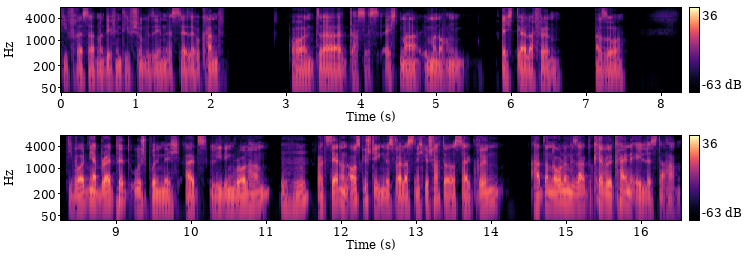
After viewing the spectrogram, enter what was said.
Die Fresse hat man definitiv schon gesehen, der ist sehr, sehr bekannt. Und äh, das ist echt mal immer noch ein echt geiler Film. Also, die wollten ja Brad Pitt ursprünglich als Leading Role haben. Mhm. Als der dann ausgestiegen ist, weil er es nicht geschafft hat aus Zeitgründen, hat dann Nolan gesagt, okay, er will keinen A-Lister haben.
